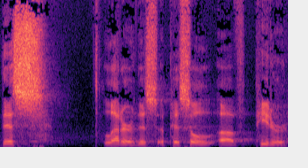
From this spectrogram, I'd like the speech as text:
This letter, this epistle of Peter,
